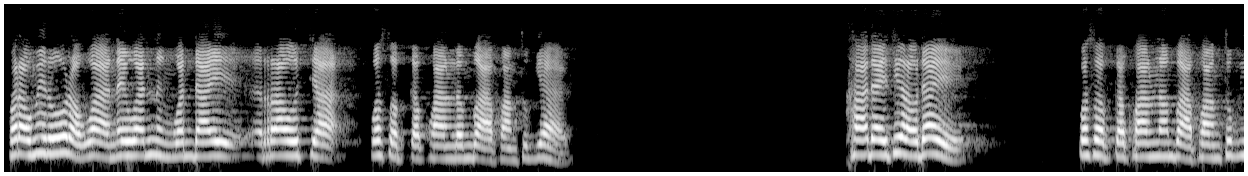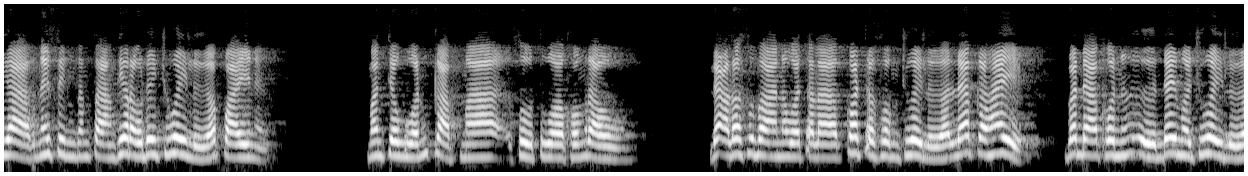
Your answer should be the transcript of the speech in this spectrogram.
เพราะเราไม่รู้หรอกว่าในวันหนึ่งวันใดเราจะประสบกับความลำบากความทุกข์ยากคาใดที่เราได้ ประสบกับความลำบากความทุกข์ยากในสิ่งต่าง ๆ ที่เราได้ช่วยเหลือไปเนี่ย มันจะหวนกลับมาสู่ตัวของเรา และอัลลอฮฺสุบานอวตาลาก็จะทรงช่วยเหลือ และก็ให้บรรดาคนอื่นๆ ได้มาช่วยเหลือ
